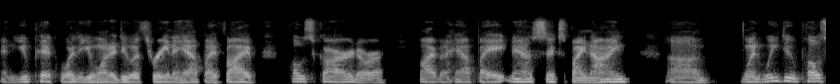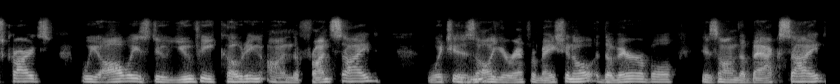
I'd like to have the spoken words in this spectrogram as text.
and you pick whether you want to do a three and a half by five postcard or five and a half by eight and a half, six by nine. Uh, when we do postcards, we always do UV coating on the front side, which is mm-hmm. all your informational. The variable is on the back side.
